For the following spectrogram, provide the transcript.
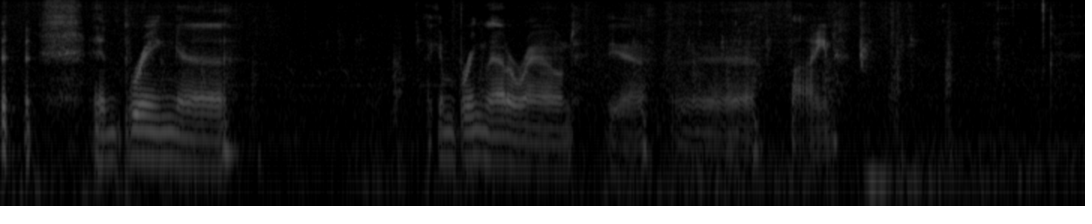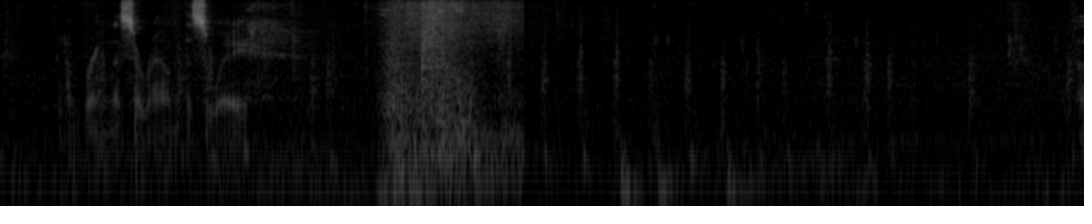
and bring. Uh, I can bring that around. Yeah, uh, fine. Gonna bring this around this way. Uh,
